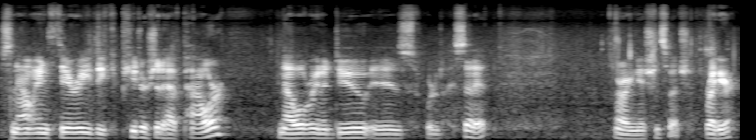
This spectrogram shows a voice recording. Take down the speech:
So now in theory, the computer should have power. Now what we're going to do is, where did I set it? Our ignition switch right here.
